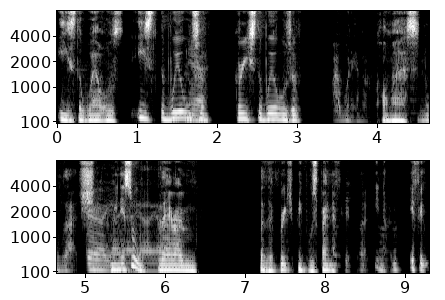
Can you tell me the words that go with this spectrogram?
ease the wells, ease the wheels Yeah. of grease the wheels of uh, whatever commerce and all that shit. Yeah, I mean, it's yeah, all yeah, yeah. their own for the rich people's benefit. But you know, if it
